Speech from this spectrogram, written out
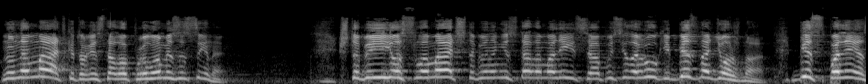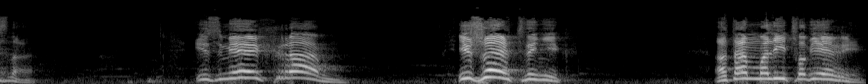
но на мать, которая стала пролом из-за сына чтобы ее сломать, чтобы она не стала молиться, опустила руки, безнадежно, бесполезно. Измерь храм и жертвенник, а там молитва веры.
